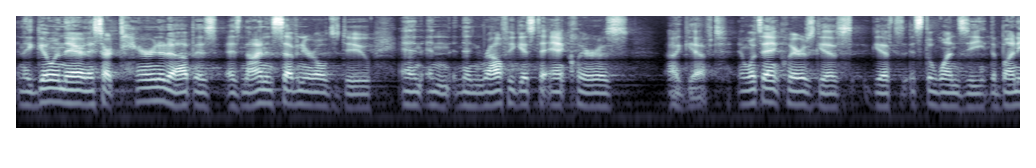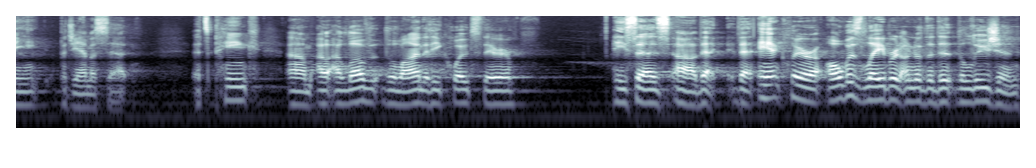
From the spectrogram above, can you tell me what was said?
and they go in there and they start tearing it up as, as nine and seven year olds do. And, and, and, then Ralphie gets to Aunt Clara's uh, gift. And what's Aunt Clara's gift? gift? It's the onesie, the bunny pajama set. It's pink. Um, I, I, love the line that he quotes there. He says uh, that, that Aunt Clara always labored under the de- delusion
